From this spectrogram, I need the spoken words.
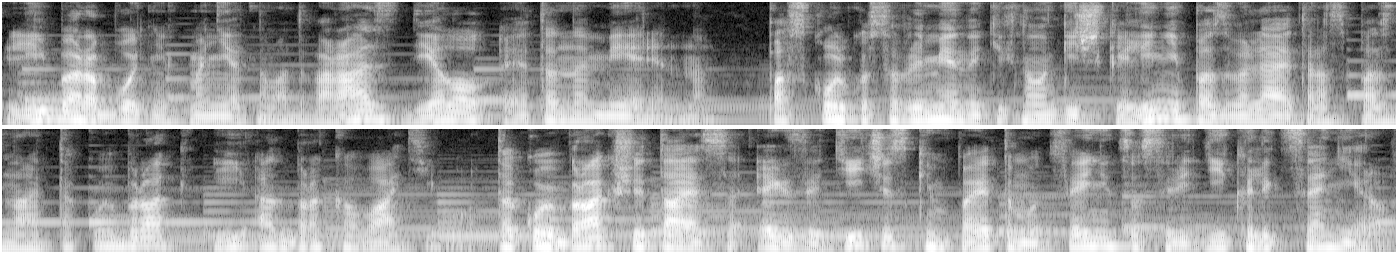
либо работник монетного двора сделал это намеренно поскольку современные технологические линии позволяют распознать такой брак и отбраковать его. Такой брак считается экзотическим, поэтому ценится среди коллекционеров.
